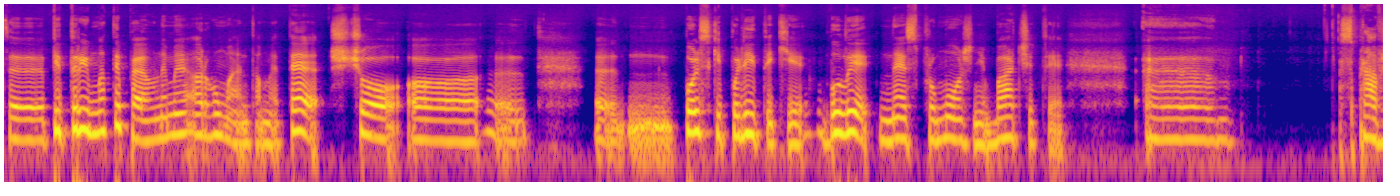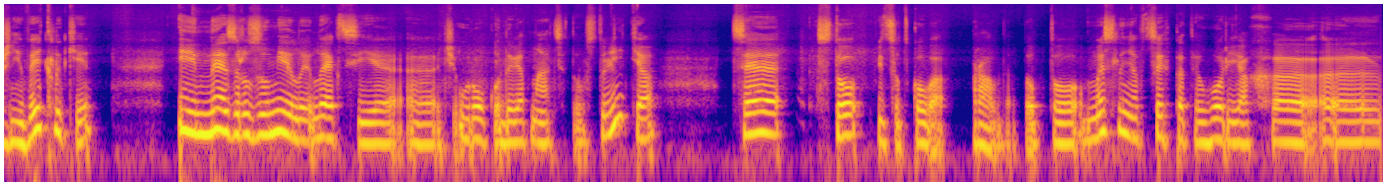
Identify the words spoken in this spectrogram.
це підтримати певними аргументами. Те, що е, польські політики були неспроможні бачити е, справжні виклики і не зрозуміли лекції е, чи уроку 19 століття, це 100% правда. Тобто мислення в цих категоріях е, е,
